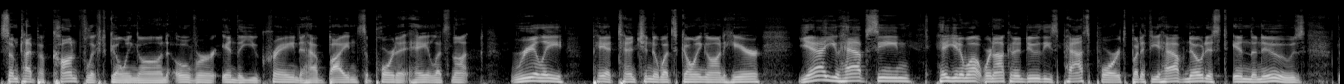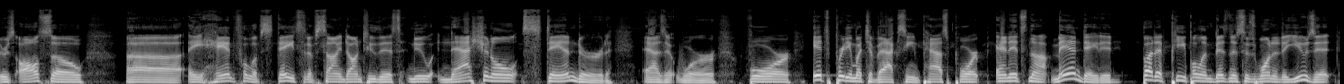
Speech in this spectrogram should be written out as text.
some type of conflict going on over in the Ukraine to have Biden support it. Hey, let's not really pay attention to what's going on here. Yeah, you have seen, hey, you know what? We're not going to do these passports. But if you have noticed in the news, there's also uh, a handful of states that have signed on to this new national standard, as it were, for it's pretty much a vaccine passport, and it's not mandated. But if people and businesses wanted to use it,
